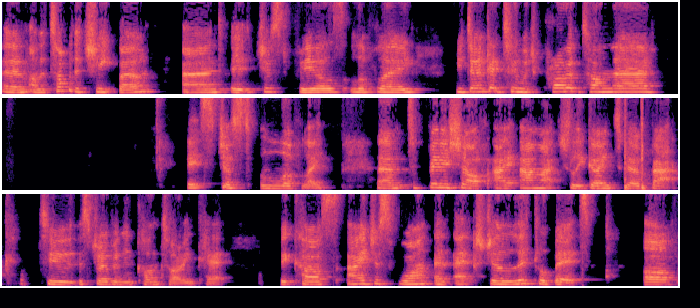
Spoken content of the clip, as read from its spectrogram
um, on the top of the cheekbone and it just feels lovely. You don't get too much product on there. It's just lovely. Um, to finish off, I am actually going to go back to the strobing and contouring kit because I just want an extra little bit of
